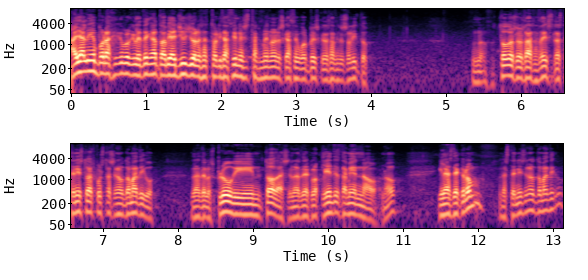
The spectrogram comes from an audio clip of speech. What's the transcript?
¿Hay alguien por aquí que le tenga todavía yuyo las actualizaciones estas menores que hace WordPress que las hace solito? No, todos las hacéis, las tenéis todas puestas en automático. Las de los plugins, todas. Las de los clientes también no, ¿no? ¿Y las de Chrome? ¿Las tenéis en automático?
